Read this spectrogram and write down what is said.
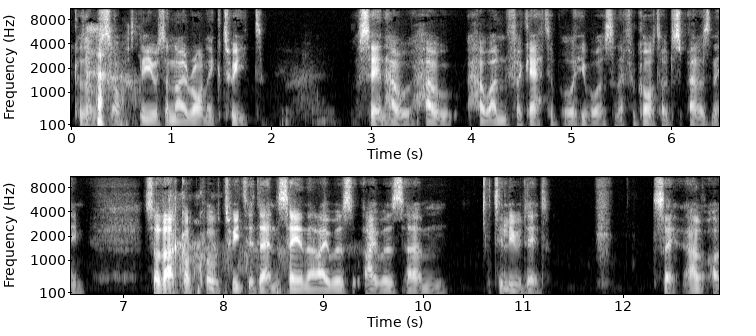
because obviously it was an ironic tweet saying how how how unforgettable he was, and I forgot how to spell his name. So that got quote tweeted then, saying that I was I was um, deluded. So I, I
